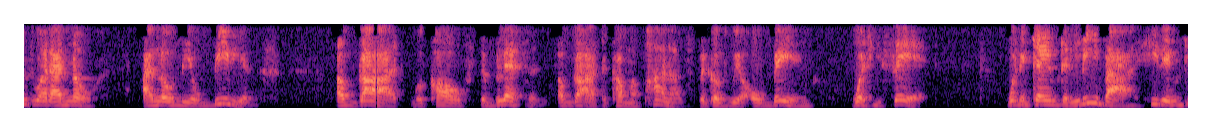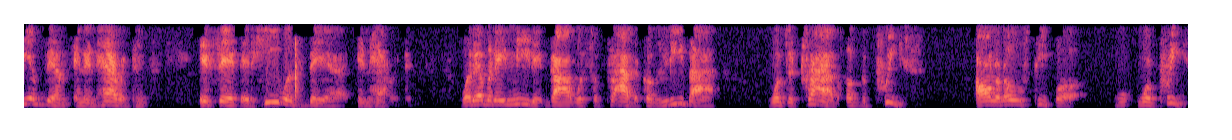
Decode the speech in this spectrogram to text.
is what I know. I know the obedience of God will cause the blessing of God to come upon us because we are obeying what he said. When it came to Levi, he didn't give them an inheritance. It said that he was their inheritance. Whatever they needed, God would supply because Levi was the tribe of the priests. All of those people were priests.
